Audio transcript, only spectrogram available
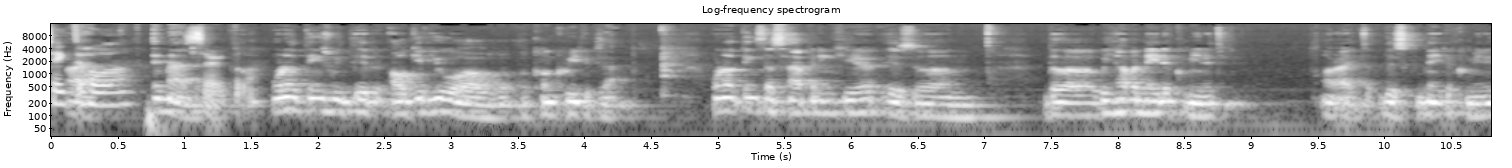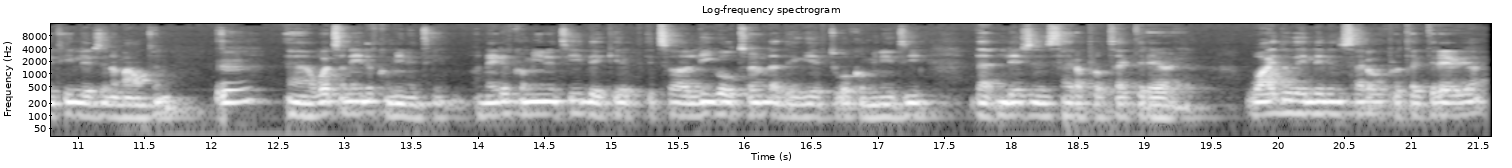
Take the Alright. whole Imagine. circle. One of the things we did, I'll give you a, a concrete example. One of the things that's happening here is um, the we have a native community. All right, this native community lives in a mountain. Uh, what's a native community? A native community, they give it's a legal term that they give to a community that lives inside a protected area. Why do they live inside of a protected area?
